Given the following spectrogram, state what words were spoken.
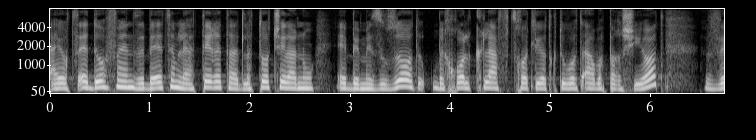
היוצאי דופן, זה בעצם לאתר את הדלתות שלנו אה, במזוזות. בכל קלף צריכות להיות כתובות ארבע פרשיות, ו...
